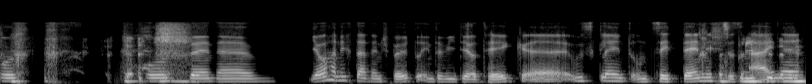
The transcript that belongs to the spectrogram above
Und, und dann, ähm, ja, habe ich den dann später in der Videothek äh, ausgelehnt und seitdem ist das, das eine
